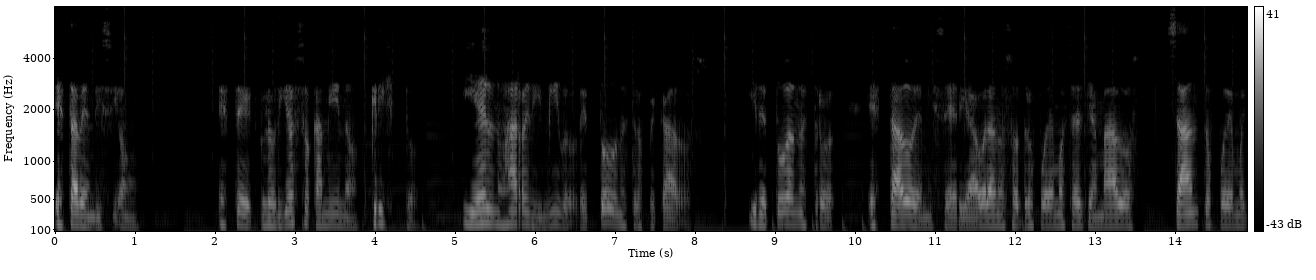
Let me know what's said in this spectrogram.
esta bendición este glorioso camino, Cristo, y Él nos ha redimido de todos nuestros pecados y de todo nuestro estado de miseria. Ahora nosotros podemos ser llamados santos, podemos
